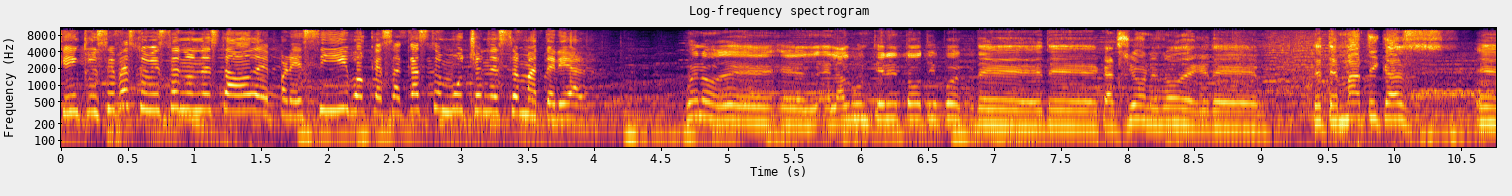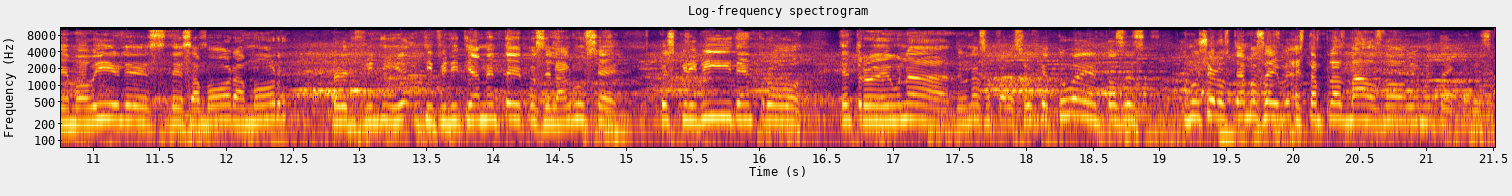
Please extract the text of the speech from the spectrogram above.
Que inclusive estuviste en un estado depresivo, que sacaste mucho en este material. Bueno, el, álbum tiene todo tipo de, canciones, ¿no? De, temáticas eh, movibles, desamor, amor, pero defini- definitivamente pues el álbum se escribí dentro, dentro de, una, de una separación que tuve, entonces muchos de los temas están plasmados, ¿no? Obviamente con eso.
